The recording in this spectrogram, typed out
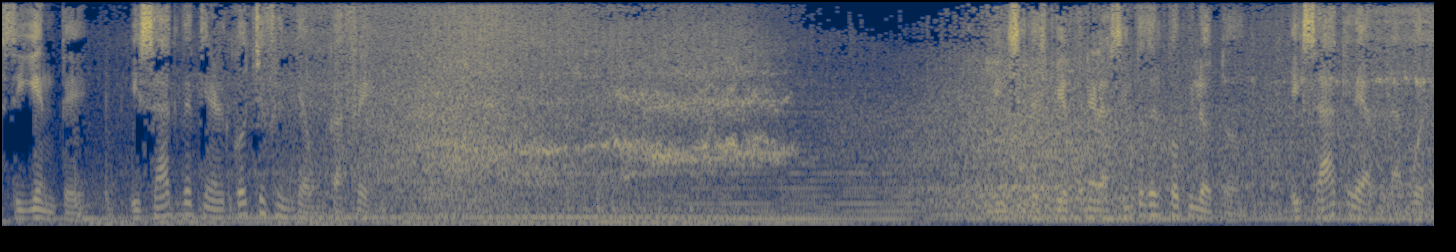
Siguiente, Isaac detiene el coche frente a un café. Lindsay despierta en el asiento del copiloto. Isaac le abre la puerta.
